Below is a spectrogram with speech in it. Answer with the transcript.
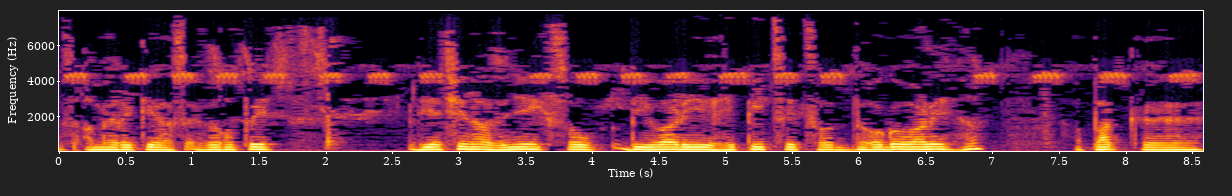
z Ameriky a z Evropy, většina z nich jsou bývalí hippíci, co drogovali hm? a pak eh,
